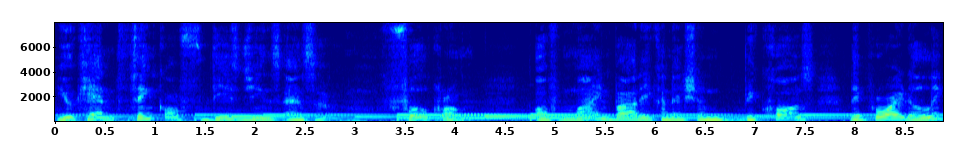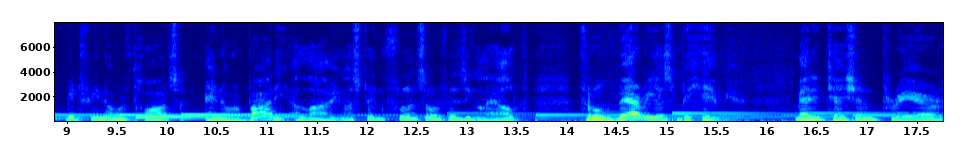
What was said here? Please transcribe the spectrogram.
You can think of these genes as a fulcrum of mind body connection because they provide a link between our thoughts and our body, allowing us to influence our physical health through various behavior meditation, prayer,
